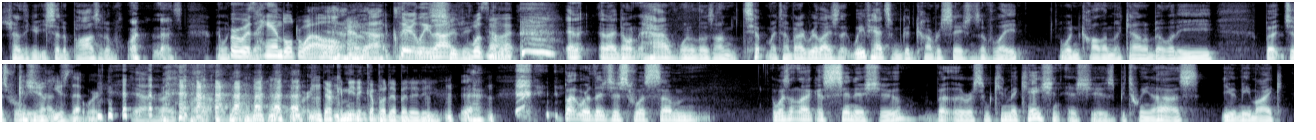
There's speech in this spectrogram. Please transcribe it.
trying to think. If you said a positive one, and that's, I went Or to was that- handled well. Yeah, Clearly, that excuse me, was not. And and I don't have one of those on the tip of my tongue, but I realize that we've had some good conversations of late. I wouldn't call them accountability, but just Because you don't use that word. Yeah, right. I, I don't use that word. their communicability. yeah, but where there just was some. It wasn't like a sin issue, but there were some communication issues between us, you and me, Mike.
